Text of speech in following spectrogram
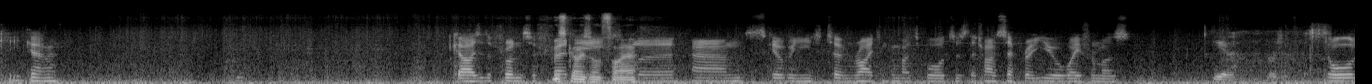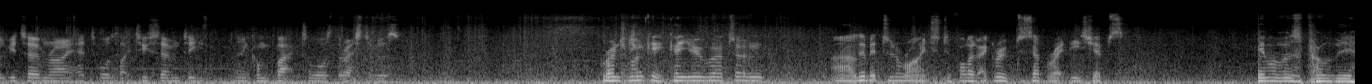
Keep going. Guys at the front, so Freddy, This guy's on fire. Blur, and Skilgun, you need to turn right and come back towards us. They're trying to separate you away from us. Yeah. All of you turn right, head towards like 270, and come back towards the rest of us. Grunge Monkey, can you uh, turn uh, a little bit to the right to follow that group to separate these ships? Him of us probably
